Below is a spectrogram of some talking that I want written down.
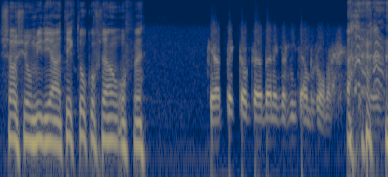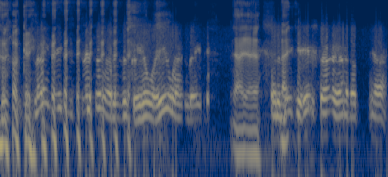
social media, TikTok of zo? Of, Ja, TikTok, daar ben ik nog niet aan begonnen. Oké. Een klein beetje Twitter, maar dat is ook heel, heel lang geleden. Ja, ja, ja. En een Nee. beetje Insta, ja, dat, ja.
